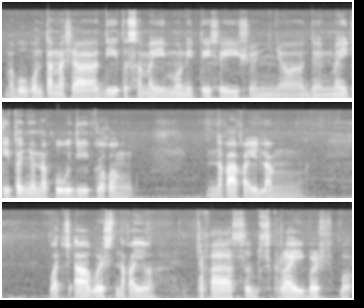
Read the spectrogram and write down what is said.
Mapupunta na siya dito sa may monetization nyo. Then makikita nyo na po dito kung nakakailang watch hours na kayo. Tsaka subscribers po.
